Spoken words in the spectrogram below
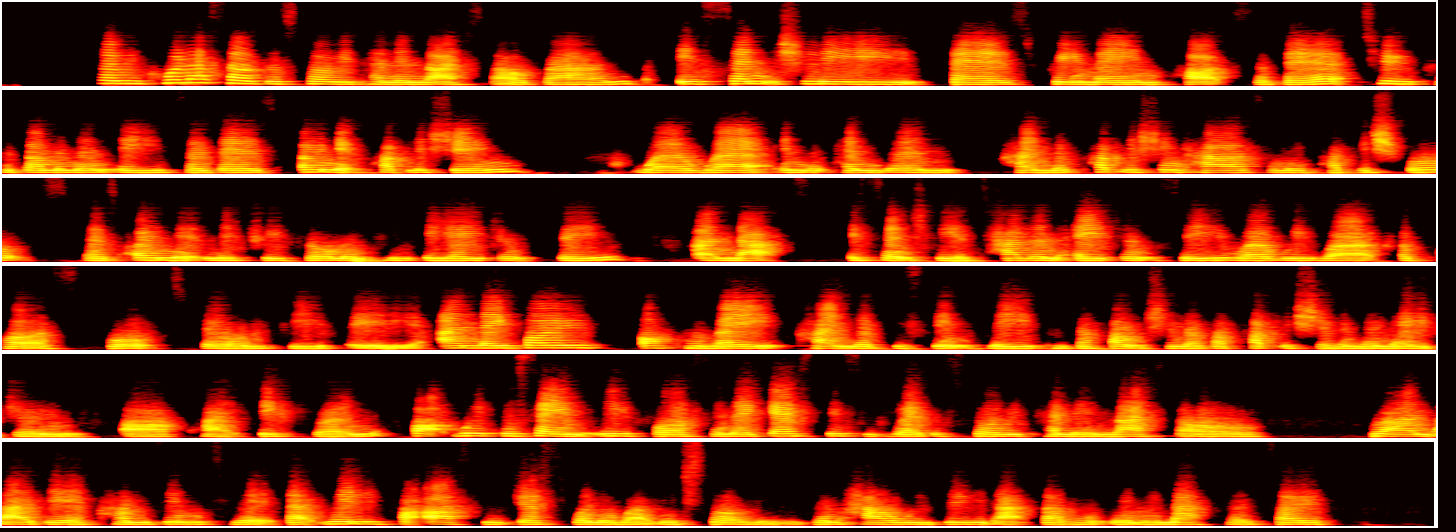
So we call ourselves a storytelling lifestyle brand. Essentially, there's three main parts of it, two predominantly. So there's Own It Publishing, where we're independent kind of publishing house and we publish books. There's It Literary Film and TV Agency, and that's essentially a talent agency where we work across sports, film, TV, and they both operate kind of distinctly because the function of a publisher and an agent are quite different, but with the same ethos. And I guess this is where the storytelling lifestyle brand idea comes into it that really for us, we just want to work with stories and how we do that doesn't really matter. So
